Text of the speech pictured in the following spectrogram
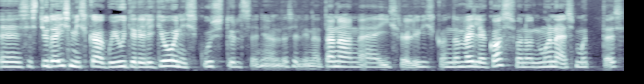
sest judaismis ka kui juudi religioonis, kust üldse nii-öelda selline tänane Iisraeli ühiskond on välja kasvanud mõnes mõttes,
